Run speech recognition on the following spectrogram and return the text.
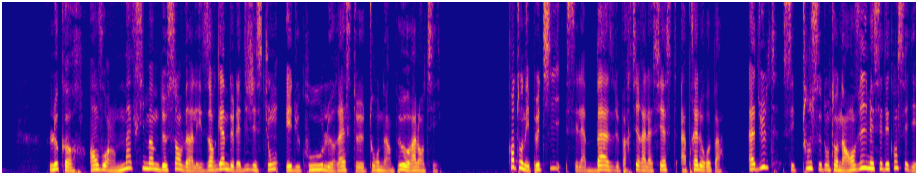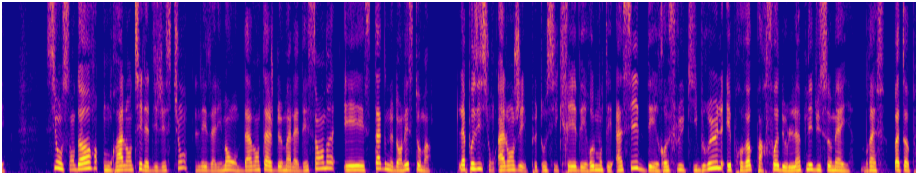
Le corps envoie un maximum de sang vers les organes de la digestion et du coup, le reste tourne un peu au ralenti. Quand on est petit, c'est la base de partir à la sieste après le repas. Adulte, c'est tout ce dont on a envie mais c'est déconseillé. Si on s'endort, on ralentit la digestion, les aliments ont davantage de mal à descendre et stagnent dans l'estomac. La position allongée peut aussi créer des remontées acides, des reflux qui brûlent et provoquent parfois de l'apnée du sommeil. Bref, pas top.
